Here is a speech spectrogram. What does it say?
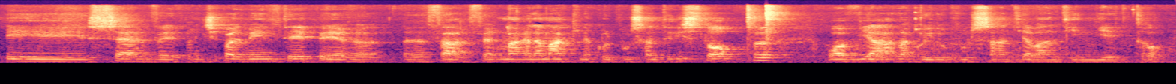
e serve principalmente per uh, far fermare la macchina col pulsante di stop o avviarla con i due pulsanti avanti e indietro.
